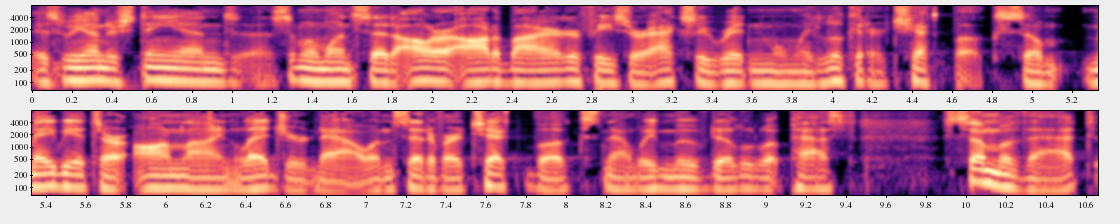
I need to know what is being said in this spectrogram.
as we understand, uh, someone once said all our autobiographies are actually written when we look at our checkbooks. So maybe it's our online ledger now instead of our checkbooks. Now we've moved a little bit past some of that,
